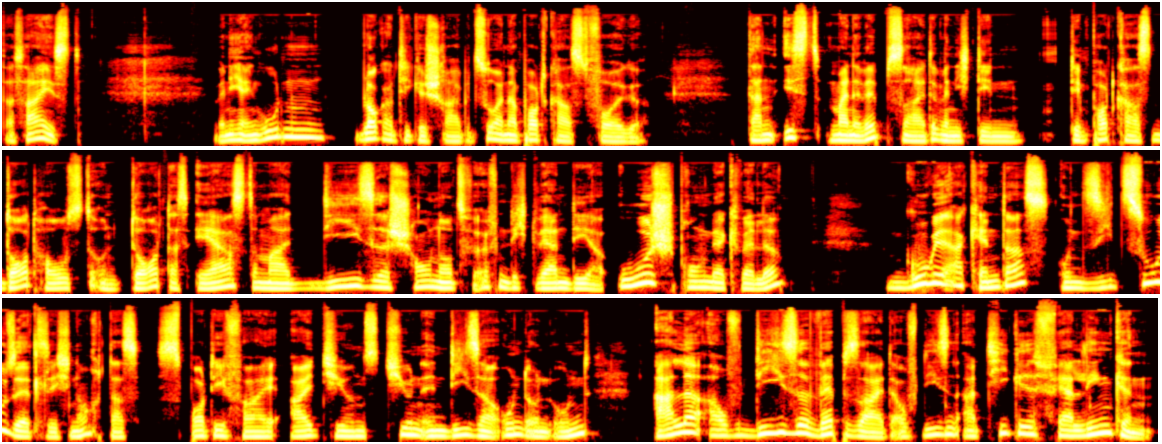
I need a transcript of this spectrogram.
Das heißt, wenn ich einen guten Blogartikel schreibe zu einer Podcast-Folge, dann ist meine Webseite, wenn ich den, den Podcast dort hoste und dort das erste Mal diese Shownotes veröffentlicht werden, der Ursprung der Quelle. Google erkennt das und sieht zusätzlich noch, dass Spotify, iTunes, TuneIn, Deezer und, und, und alle auf diese Webseite, auf diesen Artikel verlinken.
